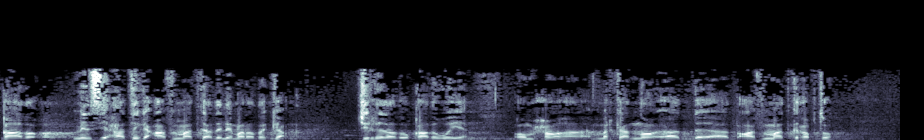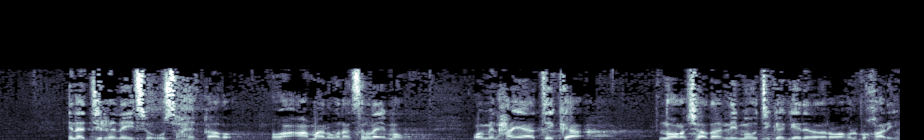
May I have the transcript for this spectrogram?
qaado min sixatika caafimaadkaada limaradaka jiradaad u qaado weeyaan. Oo muxuu ahaa markaad aad caafimaadka qabto inaad jiranayso u sahay qaado oo acmaal wanaagsan la imow. Wa min xayaatika noloshaadan limowtika geerida rawahu lbukhaari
